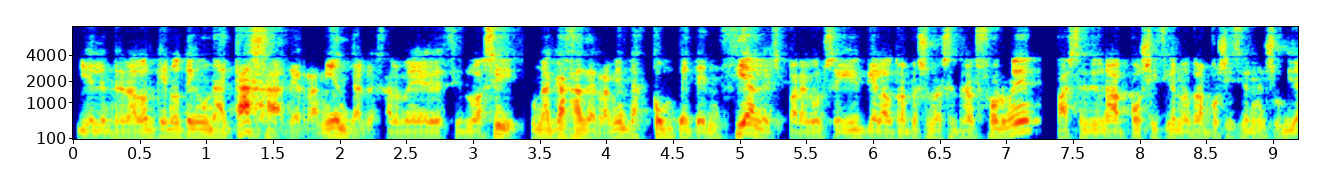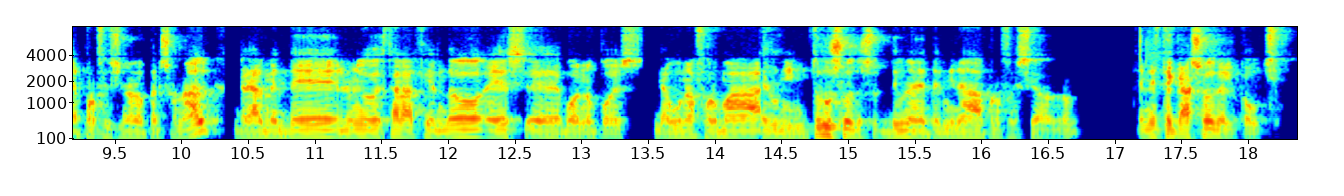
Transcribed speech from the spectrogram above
Y el entrenador que no tenga una caja de herramientas, dejarme decirlo así, una caja de herramientas competenciales para conseguir que la otra persona se transforme, pase de una posición a otra posición en su vida profesional o personal, realmente lo único que estará haciendo es, eh, bueno, pues de alguna forma ser un intruso de una determinada profesión, ¿no? En este caso del coaching.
